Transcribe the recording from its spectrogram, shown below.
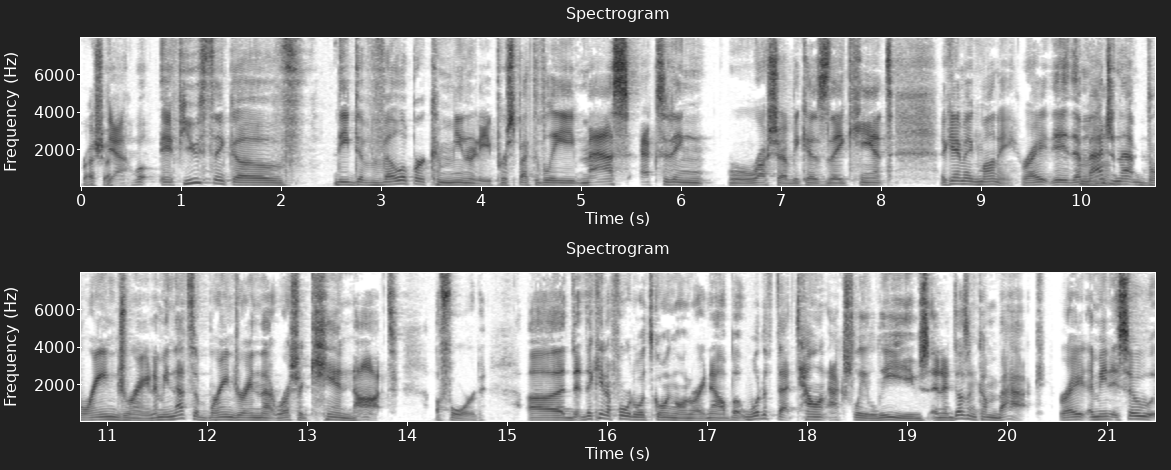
Russia. Yeah, well, if you think of the developer community, prospectively mass exiting Russia because they can't they can't make money, right? Imagine mm-hmm. that brain drain. I mean, that's a brain drain that Russia cannot afford. Uh, they can't afford what's going on right now. But what if that talent actually leaves and it doesn't come back? Right. I mean, so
